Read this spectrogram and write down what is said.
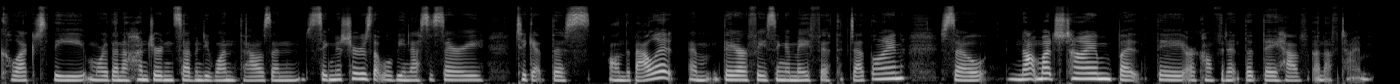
collect the more than 171,000 signatures that will be necessary to get this on the ballot. And they are facing a May 5th deadline. So, not much time, but they are confident that they have enough time.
